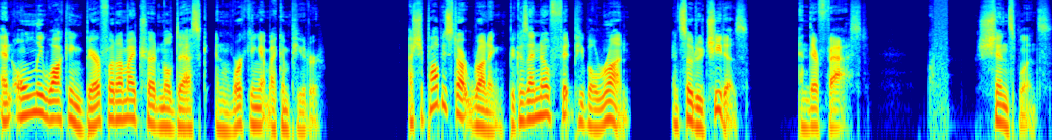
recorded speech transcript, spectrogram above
And only walking barefoot on my treadmill desk and working at my computer. I should probably start running because I know fit people run, and so do cheetahs. And they're fast. Shin splints.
